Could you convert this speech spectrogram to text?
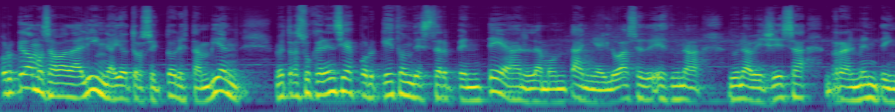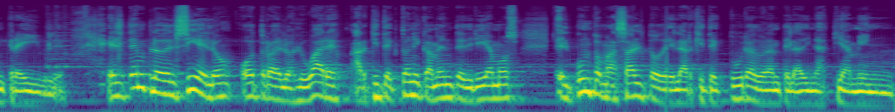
¿Por qué vamos a Badalín? Hay otros sectores también. Nuestra sugerencia es porque es donde serpentea en la montaña y lo hace es de una, de una belleza realmente increíble. El Templo del Cielo, otro de los lugares arquitectónicamente diríamos el punto más alto de la arquitectura durante la dinastía Ming.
